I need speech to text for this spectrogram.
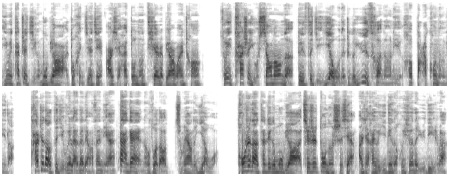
因为他这几个目标啊都很接近，而且还都能贴着边完成，所以他是有相当的对自己业务的这个预测能力和把控能力的。他知道自己未来的两三年大概能做到什么样的业务，同时呢，他这个目标啊其实都能实现，而且还有一定的回旋的余地，是吧？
